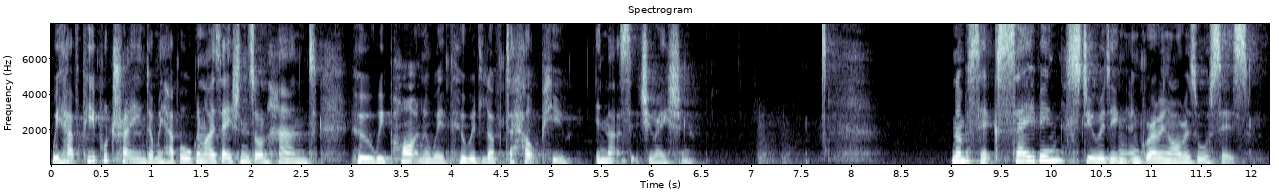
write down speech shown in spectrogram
We have people trained and we have organisations on hand who we partner with who would love to help you in that situation. Number six, saving, stewarding, and growing our resources.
